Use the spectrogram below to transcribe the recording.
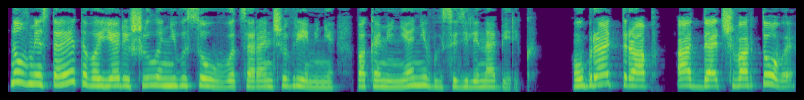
но вместо этого я решила не высовываться раньше времени, пока меня не высадили на берег. «Убрать трап! Отдать швартовы!»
